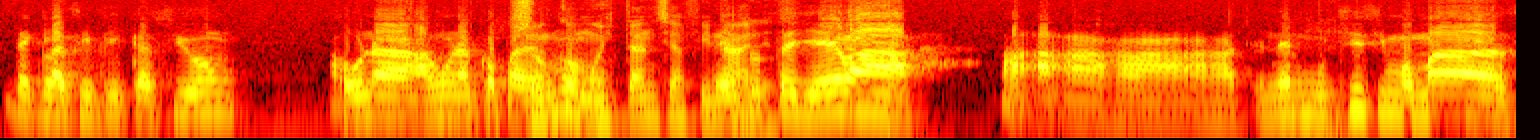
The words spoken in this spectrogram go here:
de clasificación a una, a una Copa del Son Mundo. como instancias finales. Eso te lleva a, a- a- a tener muchísimo más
